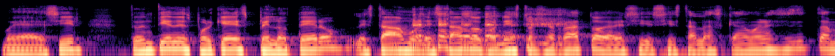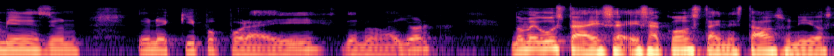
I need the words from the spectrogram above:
voy a decir. ¿Tú entiendes por qué es pelotero? Le estaba molestando con esto hace rato, a ver si, si están las cámaras. Este también es de un, de un equipo por ahí de Nueva York. No me gusta esa, esa costa en Estados Unidos.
